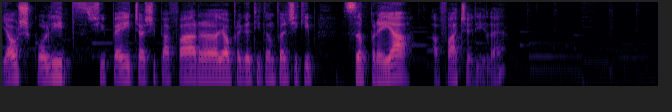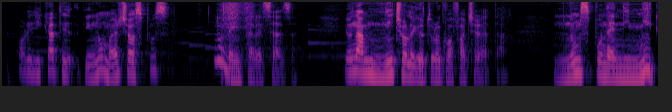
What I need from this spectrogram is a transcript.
i-au școlit și pe aici și pe afară, i-au pregătit în fel și chip să preia afacerile, au ridicat din număr și au spus nu ne interesează. Eu n-am nicio legătură cu afacerea ta. Nu-mi spune nimic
